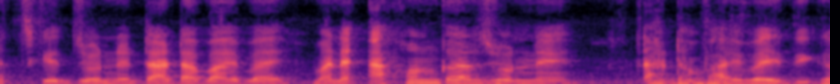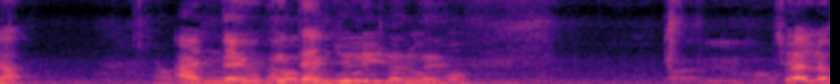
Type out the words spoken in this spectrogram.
আজকের জন্য টাটা বাই বাই মানে এখনকার জন্যে টাটা বাই বাই দীঘা। আর নিউ গীতাঞ্জলির রুমও চলো।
